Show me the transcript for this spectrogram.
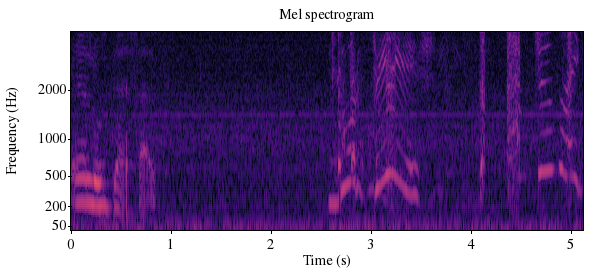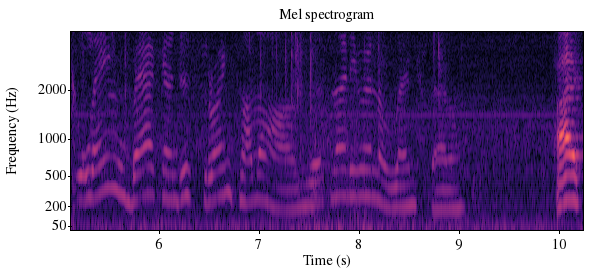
And lose that side. Dude, fish! Stop just like laying back and just throwing tomahawks. That's not even a wrench battle. Hi.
